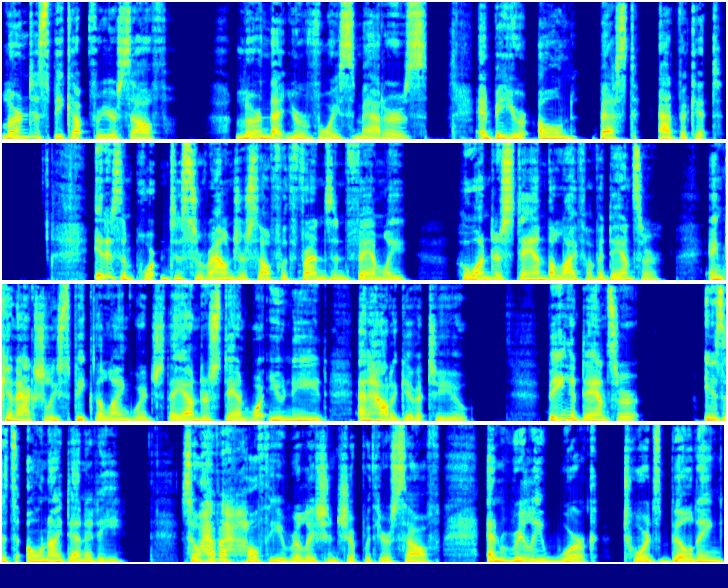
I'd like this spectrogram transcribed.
Learn to speak up for yourself. Learn that your voice matters and be your own best advocate. It is important to surround yourself with friends and family who understand the life of a dancer and can actually speak the language. They understand what you need and how to give it to you. Being a dancer is its own identity. So have a healthy relationship with yourself and really work towards building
